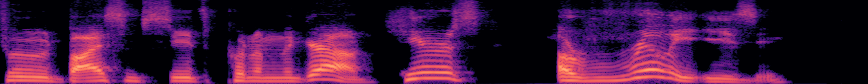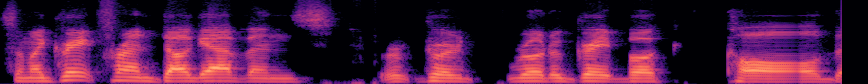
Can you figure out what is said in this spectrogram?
food buy some seeds put them in the ground. Here's a really easy. So my great friend doug evans wrote a great book called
